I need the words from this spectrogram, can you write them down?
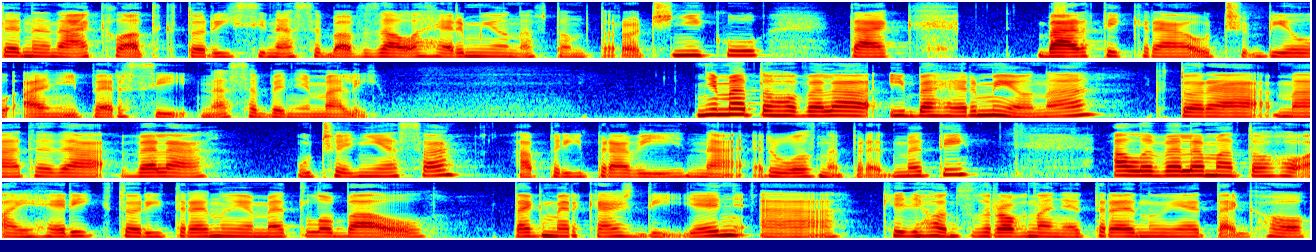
ten náklad, ktorý si na seba vzala Hermiona v tomto ročníku, tak Barty Crouch, Bill ani Percy na sebe nemali. Nemá toho veľa iba Hermiona, ktorá má teda veľa učenia sa a prípravy na rôzne predmety, ale veľa má toho aj Harry, ktorý trénuje metlobal takmer každý deň a keď ho zrovna netrénuje, tak ho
